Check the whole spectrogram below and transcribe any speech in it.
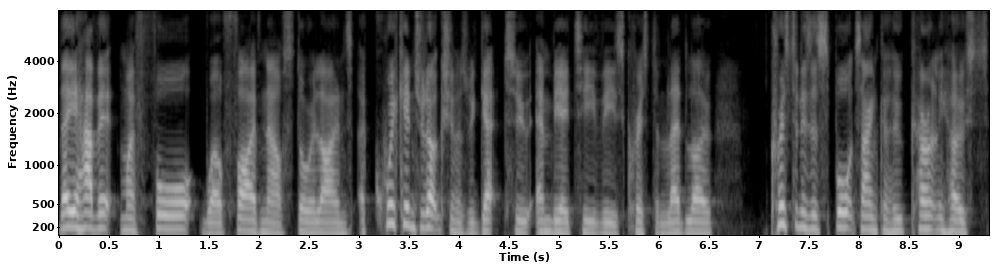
There you have it, my four, well, five now storylines. A quick introduction as we get to NBA TV's Kristen Ledlow. Kristen is a sports anchor who currently hosts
